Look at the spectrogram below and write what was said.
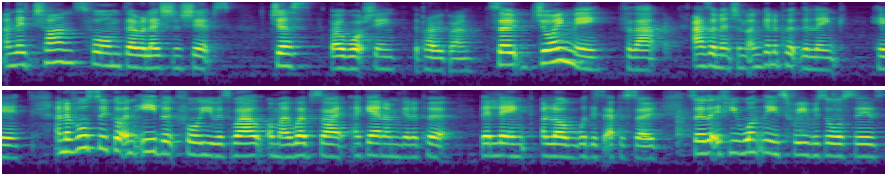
and they've transformed their relationships just by watching the program. So join me for that. As I mentioned, I'm going to put the link here. And I've also got an ebook for you as well on my website. Again, I'm going to put the link along with this episode so that if you want these free resources,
